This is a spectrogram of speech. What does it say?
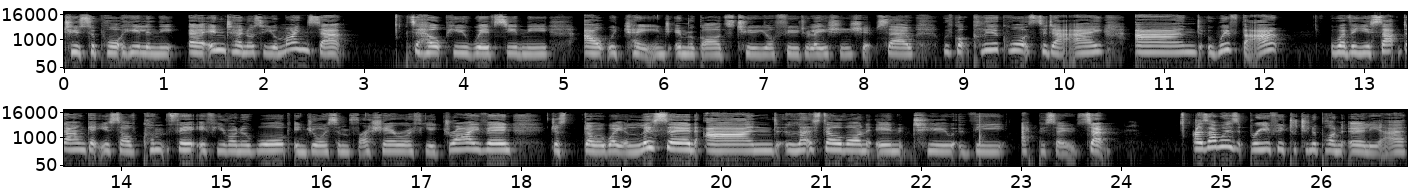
to support healing the uh, internal so your mindset to help you with seeing the outward change in regards to your food relationship. So, we've got clear quartz today, and with that, whether you sat down, get yourself comfy, if you're on a walk, enjoy some fresh air, or if you're driving, just go away and listen. And let's delve on into the episode. So, as I was briefly touching upon earlier,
